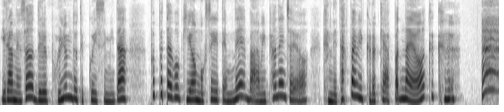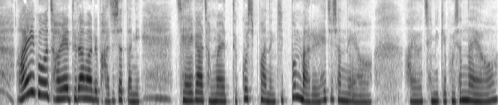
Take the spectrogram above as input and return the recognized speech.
일하면서 늘 볼륨도 듣고 있습니다. 풋풋하고 귀여운 목소리 때문에 마음이 편해져요. 근데 딱밤이 그렇게 아팠나요? 크크. 아이고, 저의 드라마를 봐주셨다니. 제가 정말 듣고 싶어 하는 기쁜 말을 해주셨네요. 아유, 재밌게 보셨나요?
